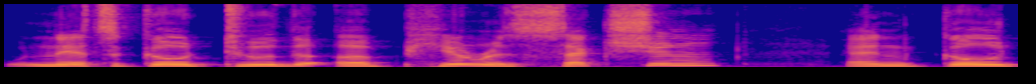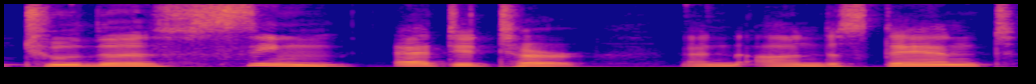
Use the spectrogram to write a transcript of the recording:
let's go to the appearance section and go to the theme editor and understand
